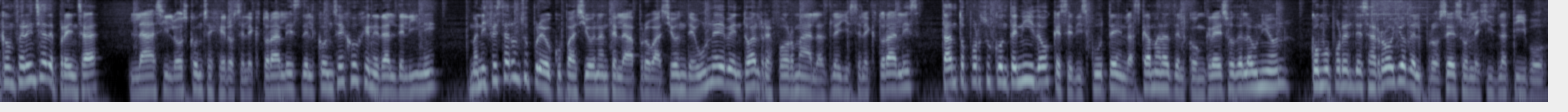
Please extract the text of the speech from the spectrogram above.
conferencia de prensa, las y los consejeros electorales del Consejo General del INE manifestaron su preocupación ante la aprobación de una eventual reforma a las leyes electorales, tanto por su contenido, que se discute en las cámaras del Congreso de la Unión, como por el desarrollo del proceso legislativo.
